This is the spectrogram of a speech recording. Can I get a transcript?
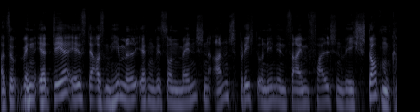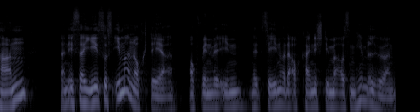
also wenn er der ist, der aus dem Himmel irgendwie so einen Menschen anspricht und ihn in seinem falschen Weg stoppen kann, dann ist er Jesus immer noch der, auch wenn wir ihn nicht sehen oder auch keine Stimme aus dem Himmel hören.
